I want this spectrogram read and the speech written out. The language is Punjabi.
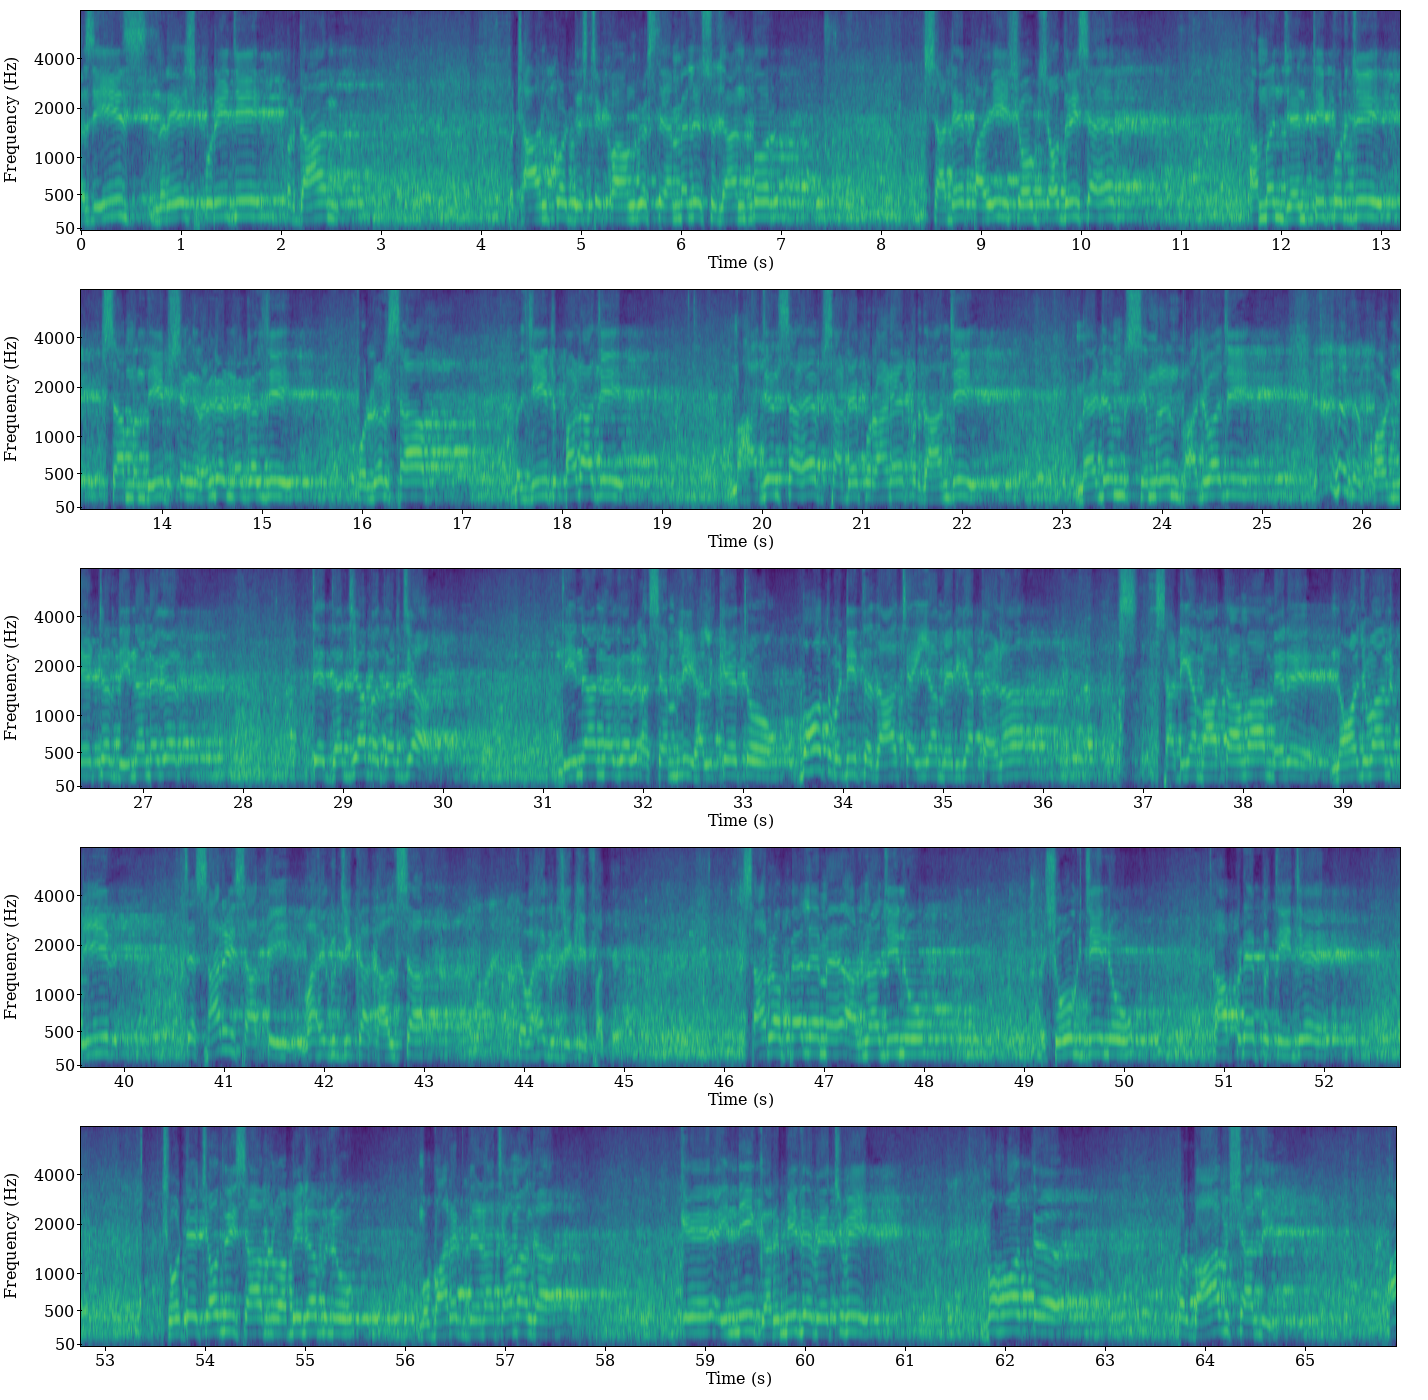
ਅਜ਼ੀਜ਼ ਨਰੇਸ਼ ਪੁਰੀ ਜੀ ਪ੍ਰਧਾਨ ਪਠਾਨਕੋਟ ਡਿਸਟ੍ਰਿਕਟ ਕਾਂਗਰਸ ਦੇ ਐਮਐਲਏ ਸੁਜਾਨਪੁਰ, ਸਾਡੇ ਭਾਈ ਅਸ਼ੋਕ ਚੌਧਰੀ ਸਾਹਿਬ, ਅਮਨ ਜੈਂਤੀਪੁਰ ਜੀ ਸਾਹਿਬ ਮਨਦੀਪ ਸਿੰਘ ਰੰਗੜ ਨਗਲ ਜੀ, ਭੁੱਲਰ ਸਾਹਿਬ, ਬਲਜੀਤ ਪਾੜਾ ਜੀ, ਮਹਾਜਨ ਸਾਹਿਬ, ਸਾਡੇ ਪੁਰਾਣੇ ਪ੍ਰਧਾਨ ਜੀ, ਮੈਡਮ ਸਿਮਰਨ ਬਾਜਵਾ ਜੀ, ਕੋਆਰਡੀਨੇਟਰ ਦੀਨਾਨਗਰ ਤੇ ਦਰਜਾ ਬਦਰਜਾ ਦੀਨਾਨਗਰ ਅਸੈਂਬਲੀ ਹਲਕੇ ਤੋਂ ਬਹੁਤ ਵੱਡੀ ਤਾਦਾਦ ਚ ਆਈਆਂ ਮੇਰੀਆਂ ਭੈਣਾਂ ਸਾਡੀਆਂ ਮਾਤਾਵਾਂ, ਮੇਰੇ ਨੌਜਵਾਨ ਵੀਰ ਤੇ ਸਾਰੇ ਸਾਥੀ, ਵਾਹਿਗੁਰੂ ਜੀ ਕਾ ਖਾਲਸਾ ਤੇ ਵਾਹਿਗੁਰੂ ਜੀ ਕੀ ਫਤਿਹ। ਸਾਰਿਆਂ ਪਹਿਲੇ ਮੈਂ ਅਰਨਾ ਜੀ ਨੂੰ, ਅਸ਼ੋਕ ਜੀ ਨੂੰ, ਆਪਣੇ ਭਤੀਜੇ ਛੋਟੇ ਚੌਧਰੀ ਸਾਹਿਬ ਨੂੰ, ਅਭਿਨਵ ਨੂੰ ਮੁਬਾਰਕ ਦੇਣਾ ਚਾਹਾਂਗਾ। ਕਿ ਇੰਨੀ ਗਰਮੀ ਦੇ ਵਿੱਚ ਵੀ ਬਹੁਤ ਪ੍ਰਭਾਵਸ਼ਾਲੀ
